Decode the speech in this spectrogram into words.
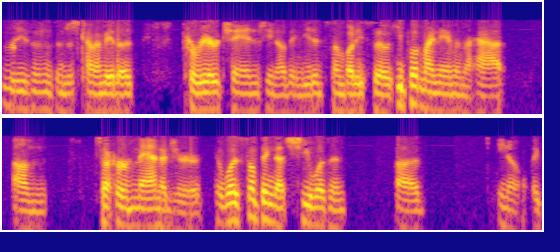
reasons and just kind of made a career change you know they needed somebody so he put my name in the hat. Um to her manager it was something that she wasn't uh you know like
